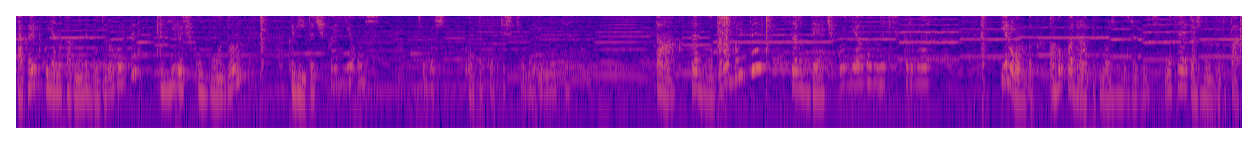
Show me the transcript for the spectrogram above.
Так, рибку я, напевно, не буду робити. Зірочку буду. Квіточка є ось. Треба ж отако трішки вирівняти. Так, це буду робити. Сердечко є, але воно якесь криве. І ромбик або квадратик можна зробити. Ну це я теж не буду. Так,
